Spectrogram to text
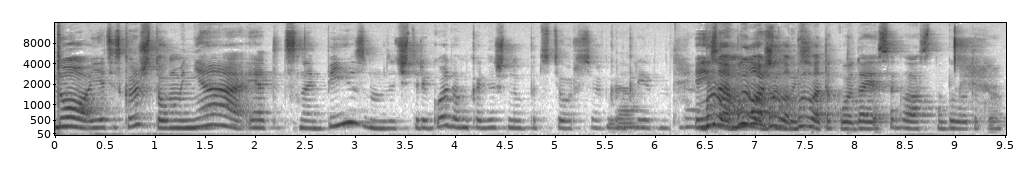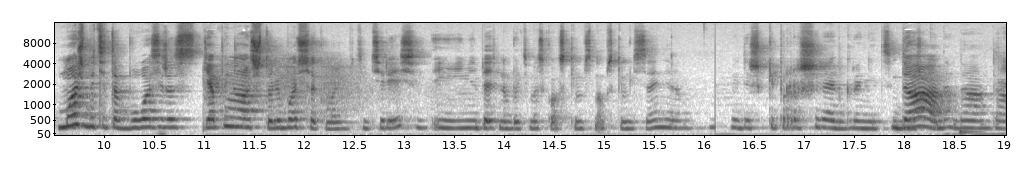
Но я тебе скажу, что у меня этот снобизм за 4 года, он, конечно, подстерся Да. конкретно. да. Я не было, знаю, было, может было, быть. было такое, да, я согласна, было такое. Может быть, это возраст. Я поняла, что любой человек может быть интересен, и не обязательно быть московским снобским дизайнером. Видишь, Кипр расширяет границы. Да, немножко, да, да.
